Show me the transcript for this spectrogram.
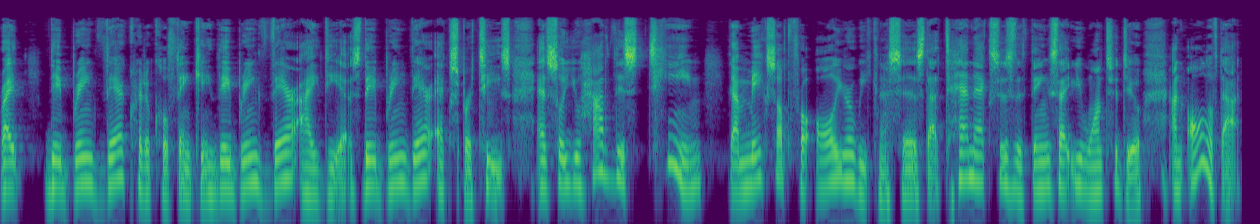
right? They bring their critical thinking. They bring their ideas. They bring their expertise. And so you have this team that makes up for all your weaknesses, that 10Xs the things that you want to do and all of that.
